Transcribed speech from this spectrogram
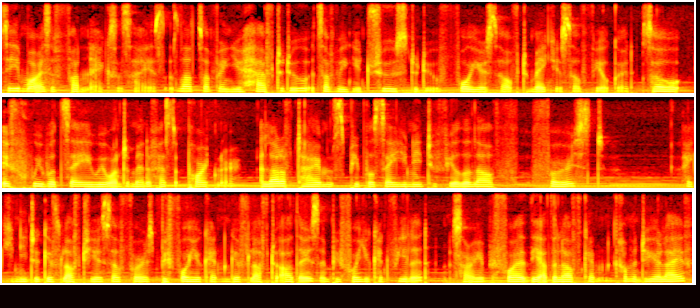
See it more as a fun exercise. It's not something you have to do, it's something you choose to do for yourself to make yourself feel good. So, if we would say we want to manifest a partner, a lot of times people say you need to feel the love first. Like, you need to give love to yourself first before you can give love to others and before you can feel it. Sorry, before the other love can come into your life.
